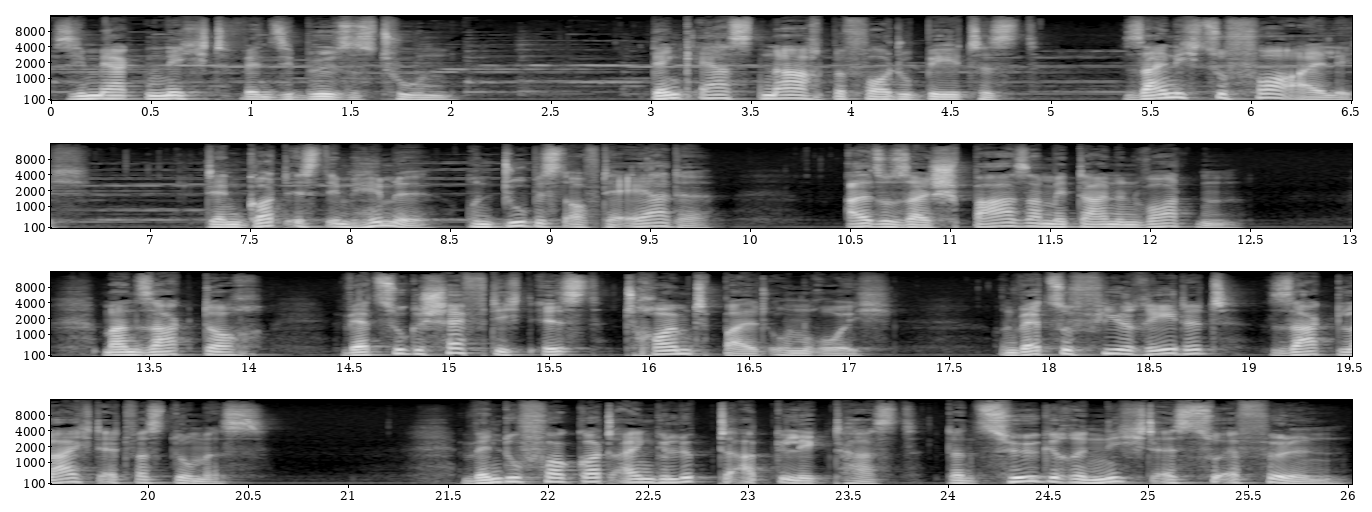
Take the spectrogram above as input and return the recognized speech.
sie merken nicht, wenn sie Böses tun. Denk erst nach, bevor du betest, sei nicht zu voreilig, denn Gott ist im Himmel und du bist auf der Erde, also sei sparsam mit deinen Worten. Man sagt doch, wer zu geschäftigt ist, träumt bald unruhig, und wer zu viel redet, sagt leicht etwas Dummes. Wenn du vor Gott ein Gelübde abgelegt hast, dann zögere nicht, es zu erfüllen.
